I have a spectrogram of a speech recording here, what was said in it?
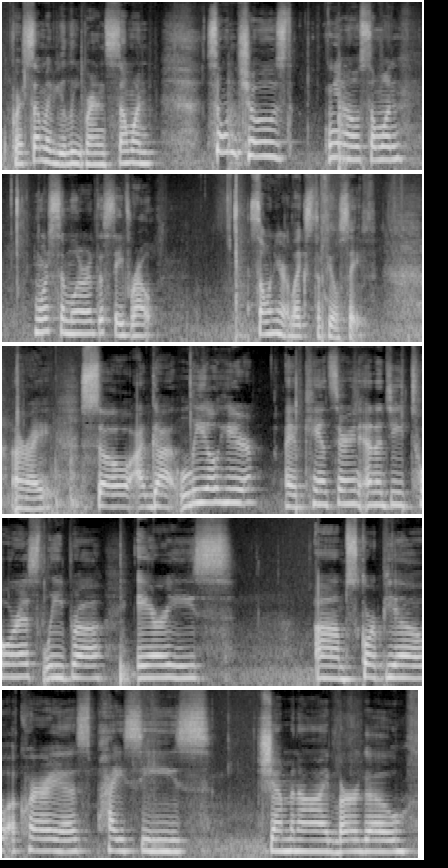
For some of you Librans, someone someone chose, you know, someone more similar the safe route. Someone here likes to feel safe. All right. So I've got Leo here. I have Cancerian energy, Taurus, Libra, Aries, um, Scorpio, Aquarius, Pisces, Gemini, Virgo,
